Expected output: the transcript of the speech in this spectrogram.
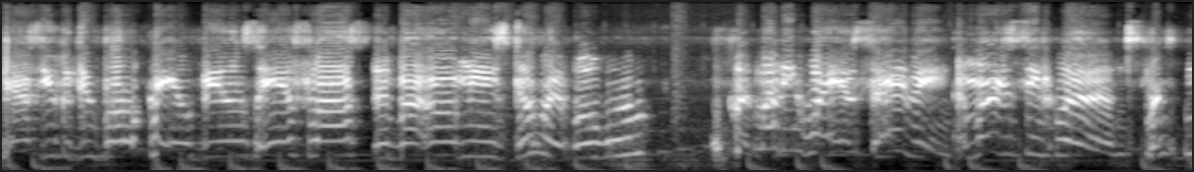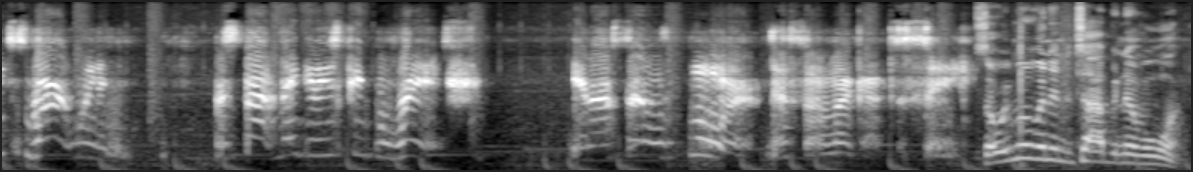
Now, if you could do both, pay your bills and floss, then by all means do it, boo boo. Put money away in savings, emergency funds. Let's be smart with it. Let's stop making these people rich and ourselves poor. That's all I got to say. So we're moving into topic number one.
